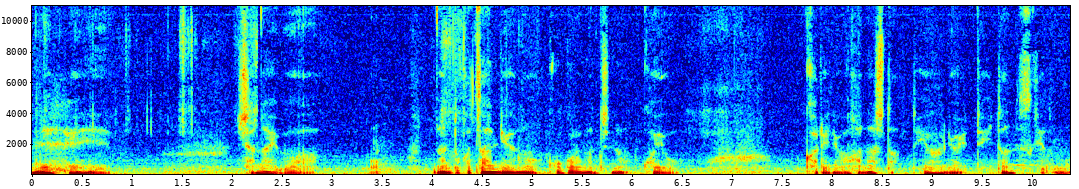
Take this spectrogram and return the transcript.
ねえー社内部はなんとか残留の心待ちの声を彼には話したっていうふうには言ってたんですけども。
